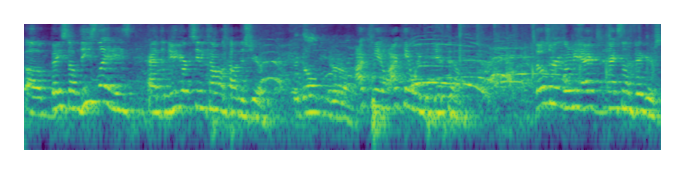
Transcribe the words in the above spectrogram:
uh, based on these ladies at the New York City Comic Con this year. The Golden Girl. I can't. I can't wait to get them. Those are going to be ex- excellent figures.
